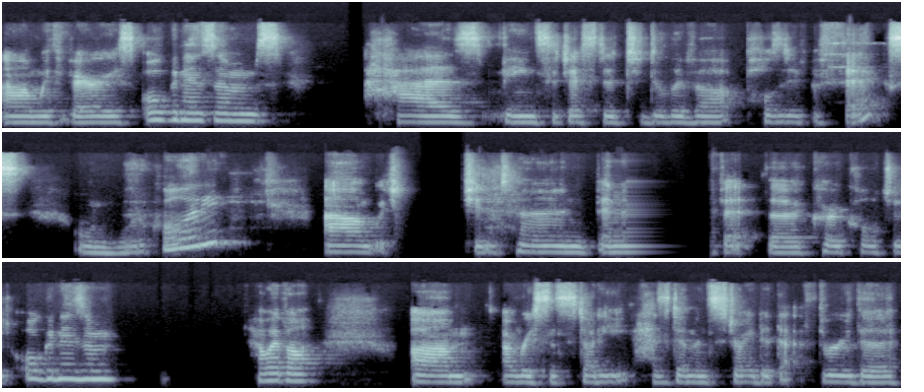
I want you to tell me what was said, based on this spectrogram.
um, with various organisms has been suggested to deliver positive effects on water quality, um, which in turn benefit the co-cultured organism. However, um, a recent study has demonstrated that through the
